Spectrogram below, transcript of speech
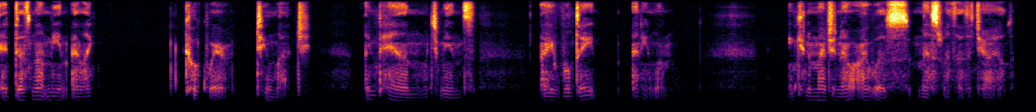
It does not mean I like cookware too much. I'm pan, which means I will date anyone. You can imagine how I was messed with as a child.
